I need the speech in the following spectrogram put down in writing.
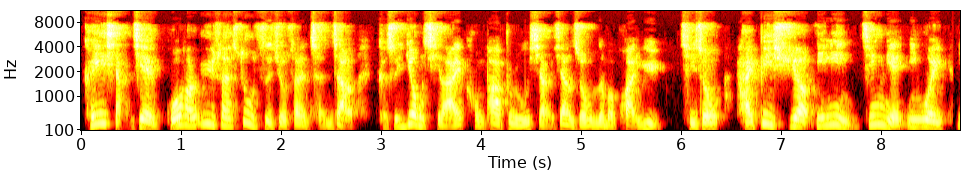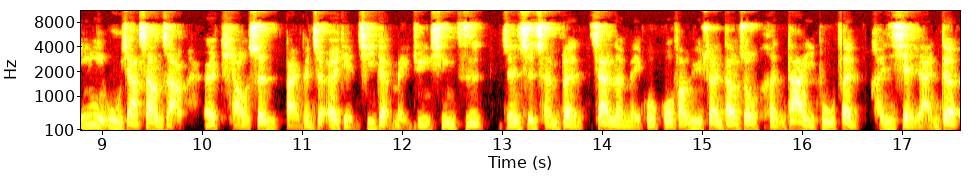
可以想见，国防预算数字就算成长，可是用起来恐怕不如想象中那么宽裕。其中还必须要因应今年因为因应物价上涨而调升百分之二点七的美军薪资，人事成本占了美国国防预算当中很大一部分。很显然的，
